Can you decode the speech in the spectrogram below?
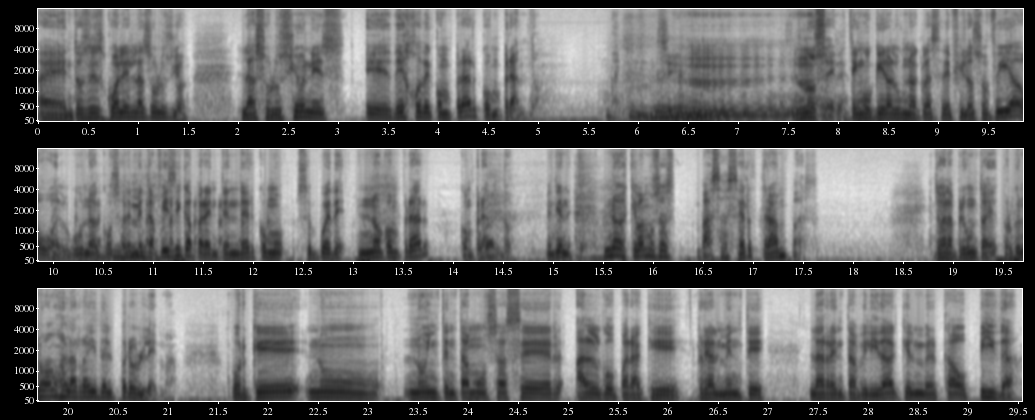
eh, entonces, ¿cuál es la solución? La solución es eh, dejo de comprar comprando. Bueno, sí. mmm, no sé, tengo que ir a alguna clase de filosofía o alguna cosa de metafísica para entender cómo se puede no comprar comprando. ¿Me entiendes? No, es que vamos a, vas a hacer trampas. Entonces la pregunta es, ¿por qué no vamos a la raíz del problema? ¿Por qué no, no intentamos hacer algo para que realmente la rentabilidad que el mercado pida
